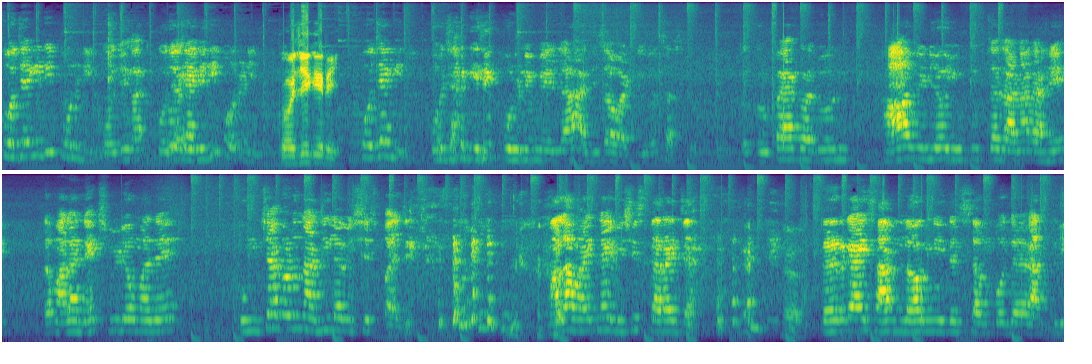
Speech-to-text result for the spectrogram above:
कोजागिरी पौर्णिमा. कोजिगा- कोजागिरी कोजागिरी. पौर्णिमा. कोजीगिरी. कोजागिरी. कोजागिरी पौर्णिमेला आजीचा वाढदिवस असतो. तर कृपया करून हा व्हिडिओ युट्यूबचा जाणार आहे. तर मला नेक्स्ट व्हिडिओमध्ये तुमच्याकडून आजीला विशेष पाहिजे. मला माहीत नाही विशेष करायच्या. तर काय हा ब्लॉग मी इथे संपवतोय. रात्री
